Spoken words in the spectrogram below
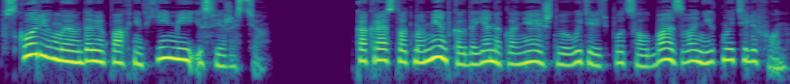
Вскоре в моем доме пахнет химией и свежестью. Как раз в тот момент, когда я наклоняюсь, чтобы вытереть пот со лба, звонит мой телефон.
